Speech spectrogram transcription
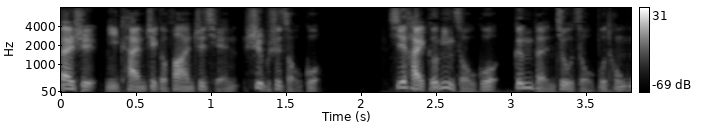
但是你看这个方案之前是不是走过？辛亥革命走过，根本就走不通。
